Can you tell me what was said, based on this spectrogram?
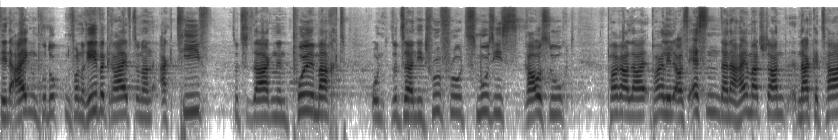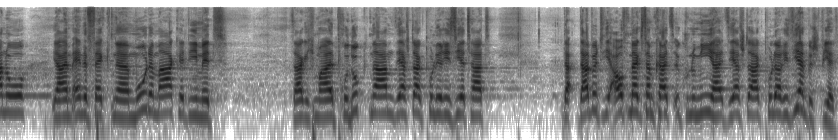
den eigenen Produkten von Rewe greift, sondern aktiv sozusagen einen Pull macht und sozusagen die True Fruit Smoothies raussucht parallel, parallel aus Essen, deiner Heimatstadt, Naketano, ja im Endeffekt eine Modemarke, die mit, sage ich mal, Produktnamen sehr stark polarisiert hat. Da, da wird die Aufmerksamkeitsökonomie halt sehr stark polarisierend bespielt.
